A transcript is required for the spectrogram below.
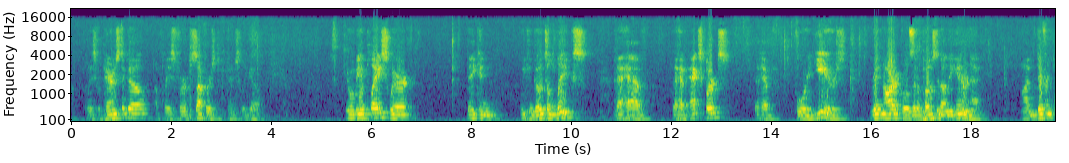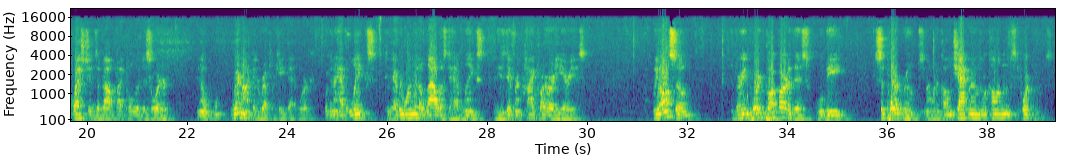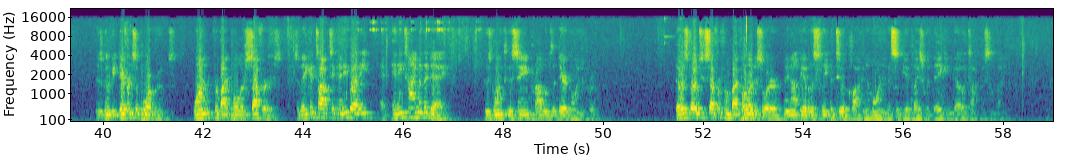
A place for parents to go, a place for sufferers to potentially go. There will be a place where they can, we can go to links that have, that have experts, that have for years written articles that are posted on the internet on different questions about bipolar disorder. You know, we're not going to replicate that work. We're going to have links to everyone that allow us to have links in these different high priority areas. We also, a very important part of this will be support rooms. You might want to call them chat rooms, we're calling them support rooms. There's going to be different support rooms. One for bipolar sufferers, so they can talk to anybody at any time of the day who's going through the same problems that they're going through. Those folks who suffer from bipolar disorder may not be able to sleep at 2 o'clock in the morning. This will be a place where they can go and talk to somebody.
